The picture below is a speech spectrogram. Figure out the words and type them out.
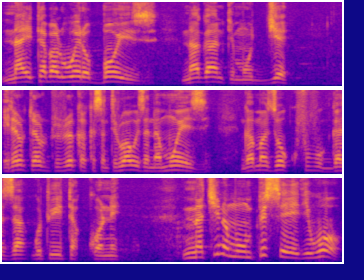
n'ayita baluwero boys naga nti mujje. Era olutalo tulwekakasa nti lwaweza namwezi nga amaze okufufugaza gwe tuyita kone nakino mu mpisa eriwo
